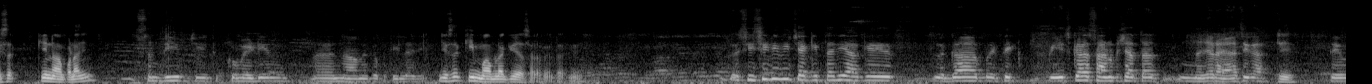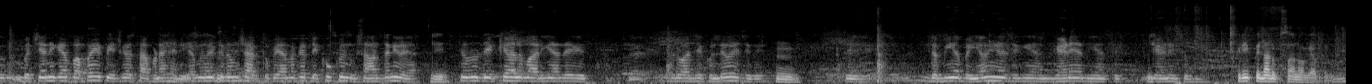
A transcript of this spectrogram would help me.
ਜੀ ਸਰ ਕੀ ਨਾਮ ਆਪਣਾ ਜੀ? ਸੰਦੀਪ ਜੀਤ ਕਮੇਡੀਅਨ ਨਾਮ ਹੈ ਕਪਤੀਲਾ ਜੀ। ਜੀ ਸਰ ਕੀ ਮਾਮਲਾ ਕੀ ਹੋਇਆ ਸਰ ਤੱਕ ਜੀ? ਸੀਸੀਟੀਵੀ ਚੈੱਕ ਕੀਤਾ ਜੀ ਆ ਕੇ ਲੱਗਾ ਇੱਕ ਪੇਜ ਕਾ ਸਣ ਪਛਾਤਾ ਨਜ਼ਰ ਆਇਆ ਸੀਗਾ। ਜੀ। ਤੇ ਬੱਚਿਆਂ ਨੇ ਕਿਹਾ ਪਾਪਾ ਇਹ ਪੇਜ ਕਾ ਸਥਾਪਨਾ ਹੈ ਨਹੀਂਗਾ ਮੈਨੂੰ ਇੱਕਦਮ ਸ਼ੱਕ ਪਿਆ ਮੈਂ ਕਿਹਾ ਦੇਖੋ ਕੋਈ ਨੁਕਸਾਨ ਤਾਂ ਨਹੀਂ ਹੋਇਆ? ਜੀ। ਜਦੋਂ ਦੇਖਿਆ ਅਲਮਾਰੀਆਂ ਦੇ ਦਰਵਾਜ਼ੇ ਖੁੱਲੇ ਹੋਏ ਸੀਗੇ। ਹੂੰ। ਤੇ ਡੱਬੀਆਂ ਪਈਆਂ ਹੋਈਆਂ ਸੀਗੀਆਂ ਗਹਿਣਿਆਂ ਦੀਆਂ ਤੇ ਗਹਿਣੇ ਚੋਰੀ ਕਰੀਬ ਕਿੰਨਾ ਨੁਕਸਾਨ ਹੋ ਗਿਆ ਆਪਣਾ ਜੀ?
